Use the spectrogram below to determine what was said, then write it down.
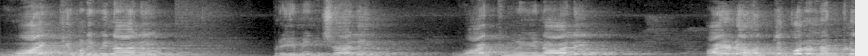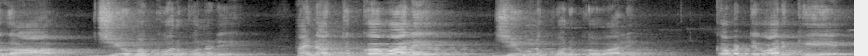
వాక్యమును వినాలి. ప్రేమించాలి వాక్యమును వినాలి. ఆయన హత్తుకొనున్నట్లుగా జీవము కోరుకున్నది ఆయన హత్తుకోవాలి జీవును కోరుకోవాలి. కాబట్టి వారికి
